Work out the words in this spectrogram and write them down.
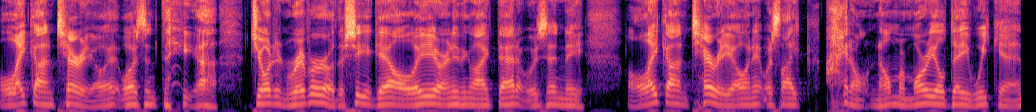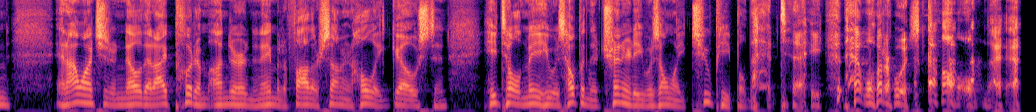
Lake Ontario. It wasn't the uh, Jordan River or the Sea of Galilee or anything like that. It was in the Lake Ontario, and it was like, I don't know, Memorial Day weekend. And I want you to know that I put him under in the name of the Father, Son, and Holy Ghost. And he told me he was hoping the Trinity was only two people that day. That water was cold, man.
